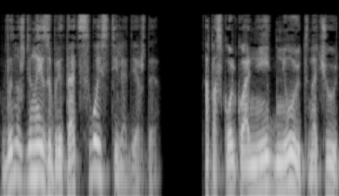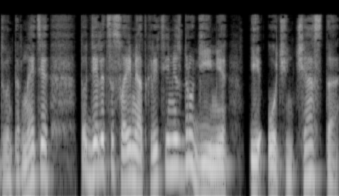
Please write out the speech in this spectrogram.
вынуждены изобретать свой стиль одежды. А поскольку они днюют, ночуют в интернете, то делятся своими открытиями с другими, и очень часто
